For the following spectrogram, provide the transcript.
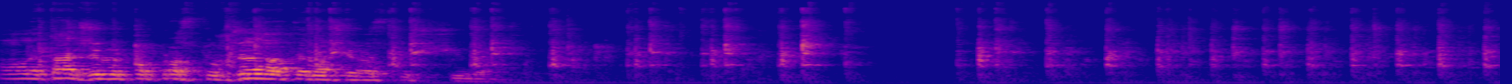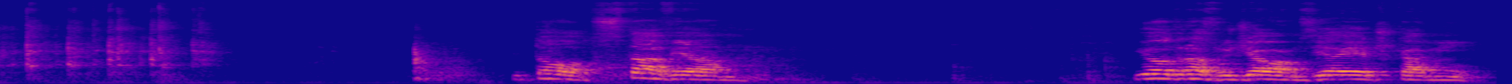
Ale tak, żeby po prostu żelatyna się rozpuściła. To odstawiam. I od razu działam z jajeczkami.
